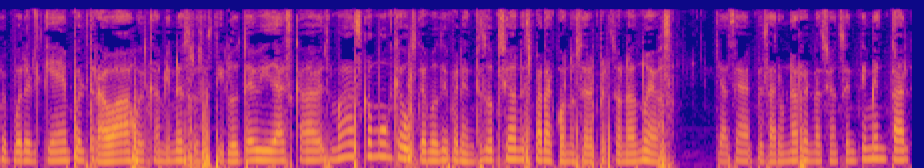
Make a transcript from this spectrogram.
Hoy por el tiempo, el trabajo, el cambio en nuestros estilos de vida es cada vez más común que busquemos diferentes opciones para conocer personas nuevas ya sea empezar una relación sentimental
